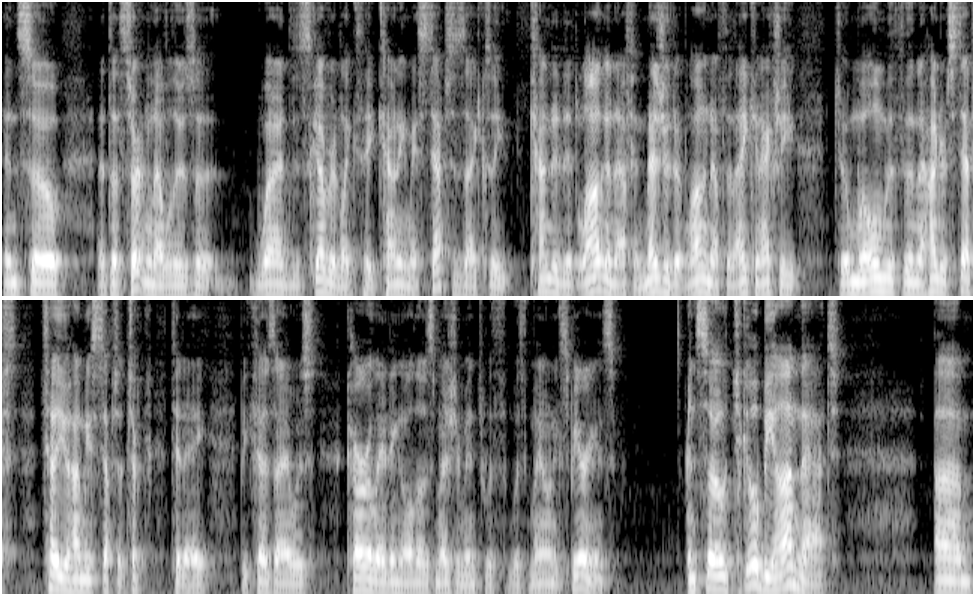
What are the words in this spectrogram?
And so at a certain level, there's a what I discovered, like say counting my steps, is actually counted it long enough and measured it long enough that I can actually, to within 100 steps, tell you how many steps it took today because I was correlating all those measurements with, with my own experience. And so to go beyond that, um,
